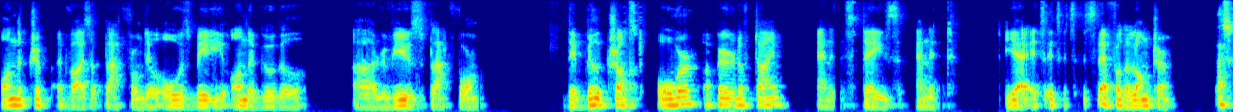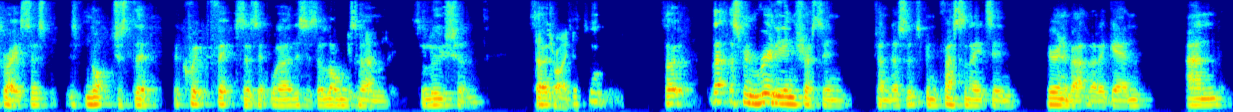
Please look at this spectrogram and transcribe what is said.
on the TripAdvisor platform. They'll always be on the Google uh, reviews platform. They build trust over a period of time, and it stays. And it yeah, it's it's it's there for the long term. that's great. So it's, it's not just the, the quick fix, as it were. This is a long term exactly. solution. So, that's right. So that, has been really interesting, Chandesh. It's been fascinating hearing about that again. And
